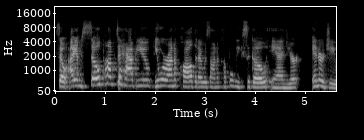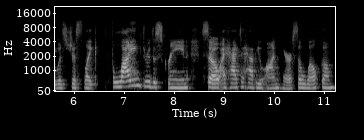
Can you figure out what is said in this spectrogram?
So I am so pumped to have you. You were on a call that I was on a couple weeks ago, and your energy was just like flying through the screen. So I had to have you on here. So welcome.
